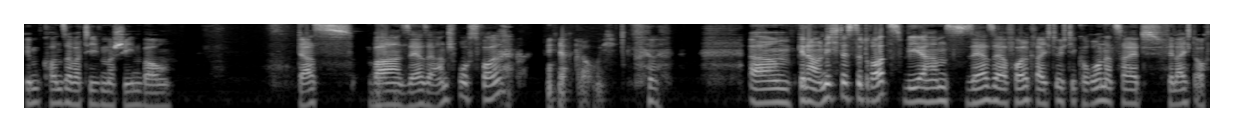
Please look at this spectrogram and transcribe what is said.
im konservativen Maschinenbau. Das war sehr, sehr anspruchsvoll. Ja, glaube ich. ähm, genau, nichtsdestotrotz, wir haben es sehr, sehr erfolgreich durch die Corona-Zeit, vielleicht auch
